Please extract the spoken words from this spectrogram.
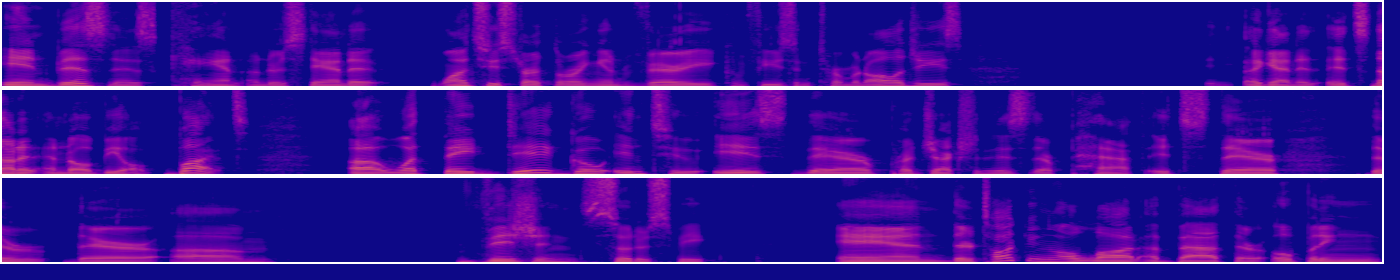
in business can understand it. Once you start throwing in very confusing terminologies, again, it, it's not an end all be all. But uh, what they did go into is their projection, is their path, it's their their their um vision, so to speak. And they're talking a lot about their opening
